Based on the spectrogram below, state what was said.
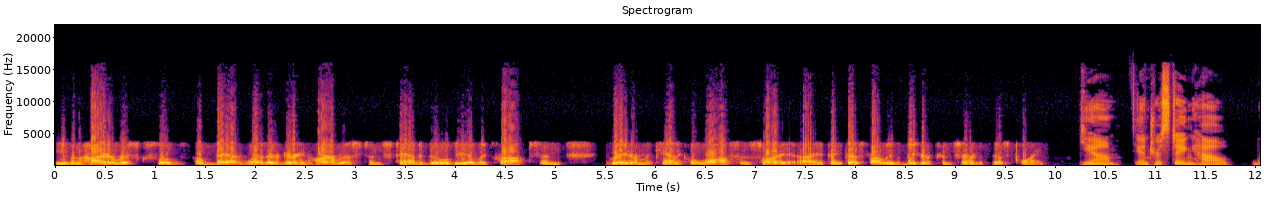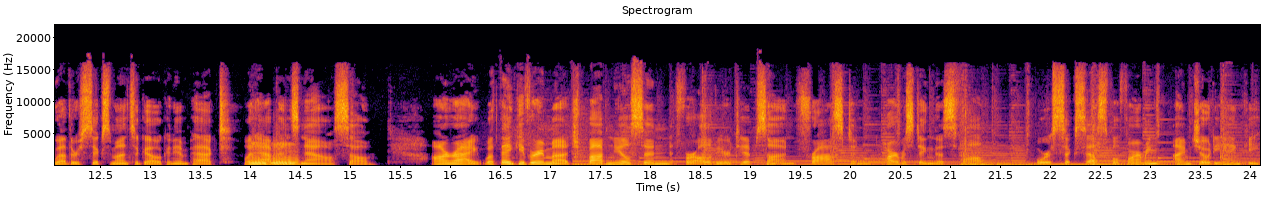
even higher risks of, of bad weather during harvest and standability of the crops and greater mechanical losses. So I, I think that's probably the bigger concern at this point. Yeah, interesting how weather six months ago can impact what mm-hmm. happens now. So, all right. Well, thank you very much, Bob Nielsen, for all of your tips on frost and harvesting this fall. For successful farming, I'm Jodi Henke.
